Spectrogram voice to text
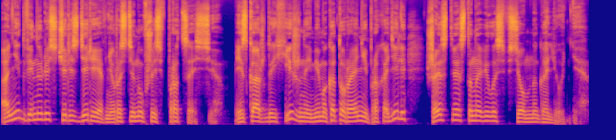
Они двинулись через деревню, растянувшись в процессию. Из каждой хижины, мимо которой они проходили, шествие становилось все многолюднее.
